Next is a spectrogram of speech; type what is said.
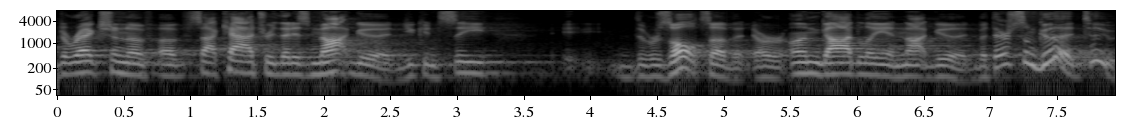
direction of, of psychiatry that is not good. You can see the results of it are ungodly and not good. But there's some good too.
